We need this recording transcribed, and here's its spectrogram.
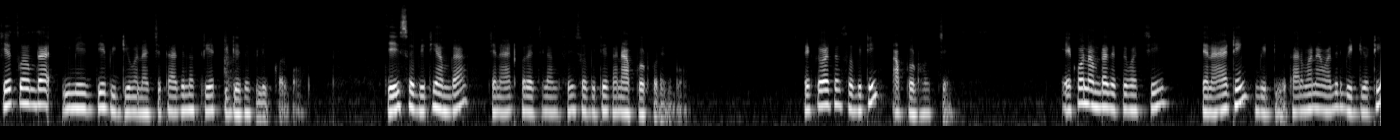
যেহেতু আমরা ইমেজ দিয়ে ভিডিও বানাচ্ছি, তার জন্য ক্রিয়েট ভিডিওতে ক্লিক করব। যেই ছবিটি আমরা জেনারেট করেছিলাম, সেই ছবিটি এখানে আপলোড করে দিব। দেখতে পাচ্ছেন ছবিটি আপলোড হচ্ছে। এখন আমরা দেখতে পাচ্ছি জেনারেটিং ভিডিও তার মানে আমাদের ভিডিওটি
